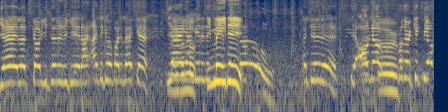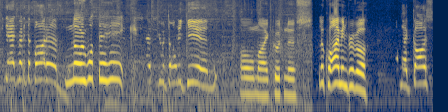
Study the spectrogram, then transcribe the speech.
Yay, let's go. You did it again. I, I think I'm about to make it. Yay, I a I look. made it You made it. No. I did it. Yeah. Oh Let's no, go. brother, it kicked me off the edge right at the bottom. No, what the heck? I have to go down again. Oh my goodness. Look what I'm in, brother. Oh my gosh,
